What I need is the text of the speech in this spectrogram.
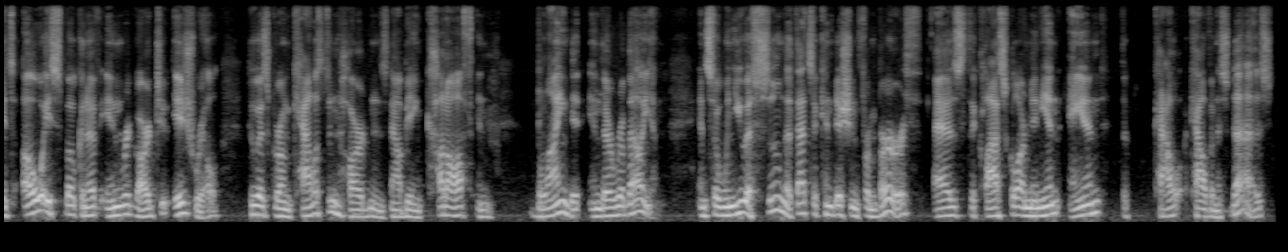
It's always spoken of in regard to Israel, who has grown calloused and hardened and is now being cut off and blinded in their rebellion. And so when you assume that that's a condition from birth, as the classical Arminian and the Cal- Calvinist does,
